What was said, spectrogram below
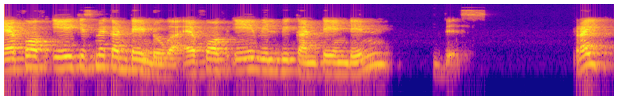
एफ़ ऑफ़ ए किसमें कंटेन्ड होगा? F of A will be contained in this right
